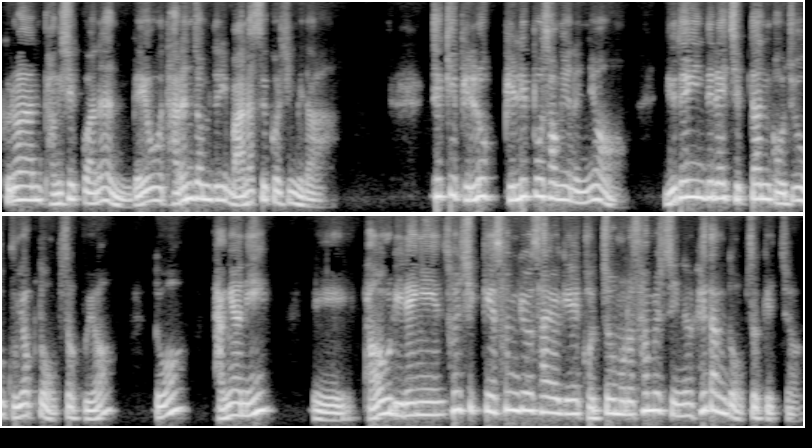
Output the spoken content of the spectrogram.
그러한 방식과는 매우 다른 점들이 많았을 것입니다. 특히 빌로, 빌립보 성에는요, 유대인들의 집단 거주 구역도 없었고요. 또 당연히 이 바울 일행이 손쉽게 선교 사역의 거점으로 삼을 수 있는 회당도 없었겠죠.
